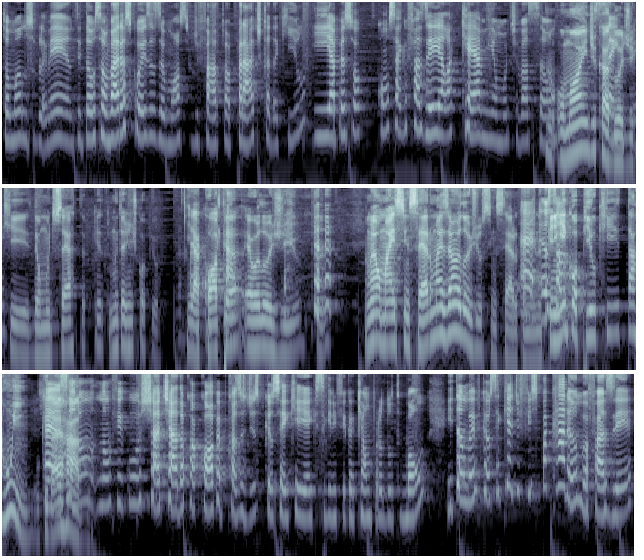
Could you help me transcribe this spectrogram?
tomando suplemento. Então são várias coisas, eu mostro de fato a prática daquilo e a pessoa consegue fazer e ela quer a minha motivação. Não, o maior indicador sempre. de que deu muito certo é porque muita gente copiou. e a cópia é o elogio. Né? Não é o mais sincero, mas é um elogio sincero também, é, né? Porque só... ninguém copia o que tá ruim, o que é, dá errado. Eu não, não fico chateada com a cópia por causa disso, porque eu sei que, que significa que é um produto bom. E também porque eu sei que é difícil pra caramba fazer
